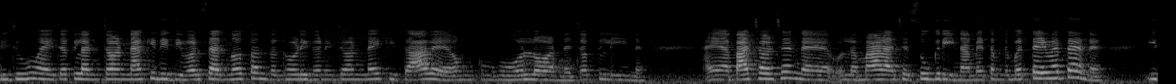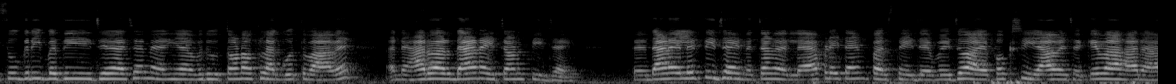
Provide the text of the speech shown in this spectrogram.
બીજું હું અહીં ચકલાની ચણ નાખી દીધી. વરસાદ નહોતો ને તો થોડી ઘણી ચણ નાખી. તો આવે અમુક અમુક હોલો ને ચકલી ને. અહીંયા પાછળ છે ને ઓલા માળા છે સુગરીના. મેં તમને બતાવ્યા હતા ને. એ સુગરી બધી જે છે ને અહીંયા બધું તણખલા ગોતવા આવે અને હારવાર દાણા ચણતી જાય. તે દાણા લેતી જાય ને ચણ એટલે આપણે ટાઈમ પાસ થઈ જાય. ભાઈ જો આ પક્ષી આવે છે, કેવા હારા,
